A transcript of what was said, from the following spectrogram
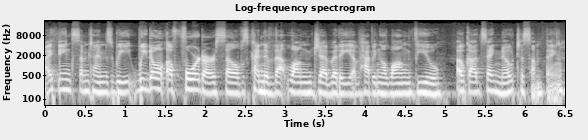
I think sometimes we we don't afford ourselves kind of that longevity of having a long view of God saying no to something.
